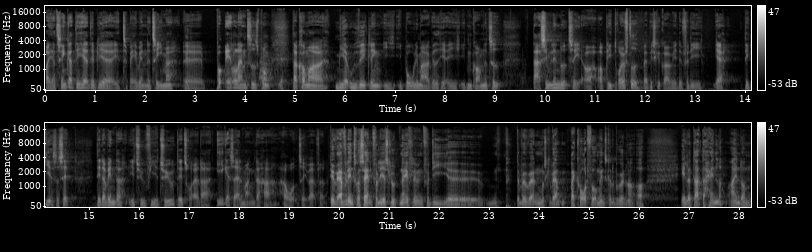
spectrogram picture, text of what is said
Og jeg tænker, at det her det bliver et tilbagevendende tema ja. øh, på et eller andet tidspunkt. Ja. Der kommer mere udvikling i, i boligmarkedet her i, i den kommende tid. Der er simpelthen nødt til at, at blive drøftet, hvad vi skal gøre ved det, fordi ja, det giver sig selv det, der venter i 2024, det tror jeg, der ikke er særlig mange, der har, har råd til i hvert fald. Det er i hvert fald interessant for lige at slutte den af, Flemming, fordi øh, der vil jo være, måske være rekordfå mennesker, der begynder at, eller der, der handler ejendom.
